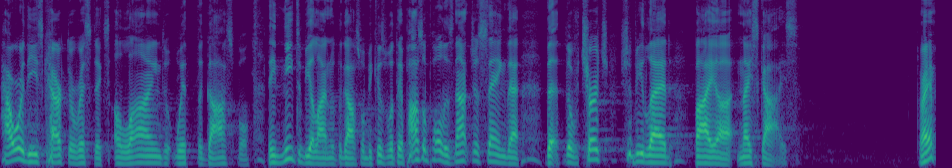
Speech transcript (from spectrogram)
How are these characteristics aligned with the gospel? They need to be aligned with the gospel because what the Apostle Paul is not just saying that the, the church should be led by uh, nice guys, right?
